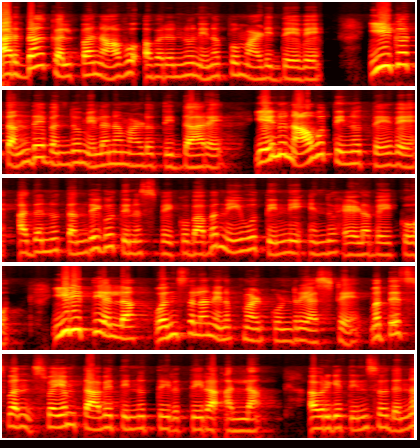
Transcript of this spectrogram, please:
ಅರ್ಧ ಕಲ್ಪ ನಾವು ಅವರನ್ನು ನೆನಪು ಮಾಡಿದ್ದೇವೆ. ಈಗ ತಂದೆ ಬಂದು ಮಿಲನ ಮಾಡುತ್ತಿದ್ದಾರೆ. ಏನು ನಾವು ತಿನ್ನುತ್ತೇವೆ, ಅದನ್ನು ತಂದೆಗೂ ತಿನ್ನಿಸ್ಬೇಕು. ಬಾಬಾ, ನೀವು ತಿನ್ನಿ ಎಂದು ಹೇಳಬೇಕು. ಈ ರೀತಿ ಎಲ್ಲ ಒಂದ್ಸಲ ನೆನಪು ಮಾಡ್ಕೊಂಡ್ರೆ ಅಷ್ಟೇ. ಮತ್ತೆ ಸ್ವನ್, ಸ್ವಯಂ ತಾವೇ ತಿನ್ನುತ್ತಿರುತ್ತೀರಾ? ಅಲ್ಲ. ಅವರಿಗೆ ತಿನ್ಸೋದನ್ನ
